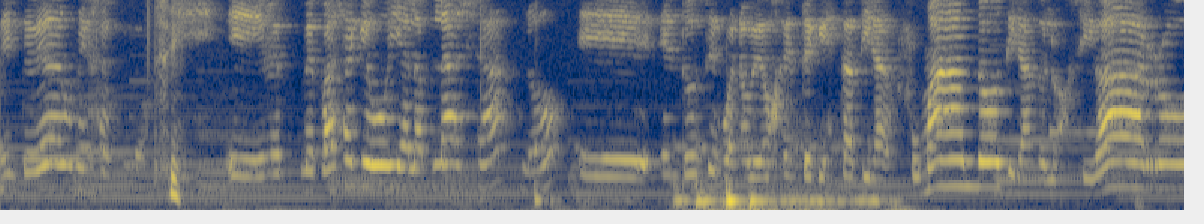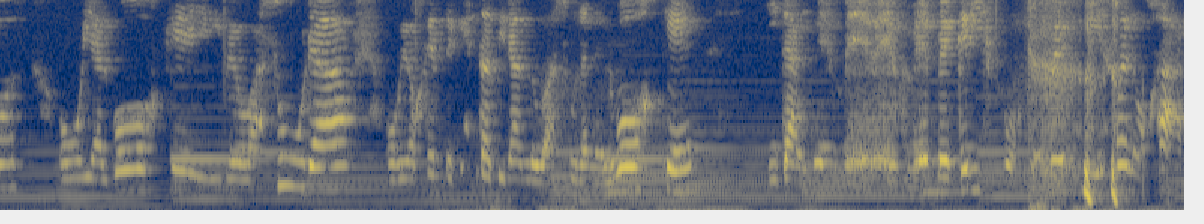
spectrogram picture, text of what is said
eh, te voy a dar un ejemplo. Sí. Eh, me, pasa que voy a la playa, ¿no? entonces, bueno, veo gente que está tirando, fumando, tirando los cigarros, o voy al bosque y veo basura, o veo gente que está tirando basura en el bosque, y tal, me, me, me, crispo, me empiezo a enojar.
